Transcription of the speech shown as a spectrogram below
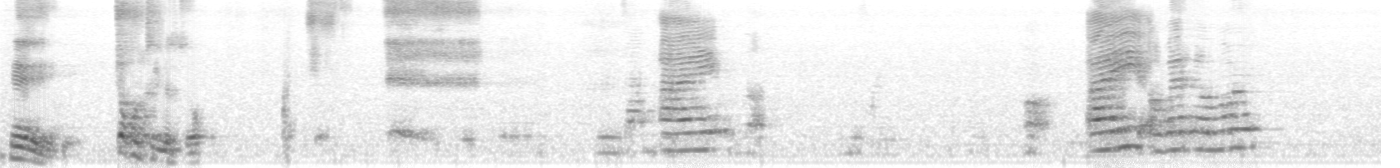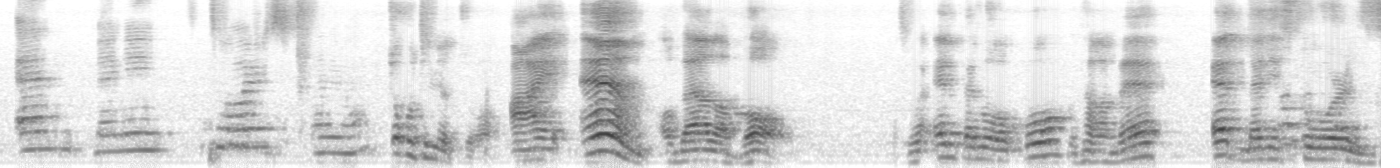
오케이. 조금 틀렸죠? I I available and many stores. 조금 틀렸죠? I am available. 지금 am 빼먹었고, 그 다음에 at many stores.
